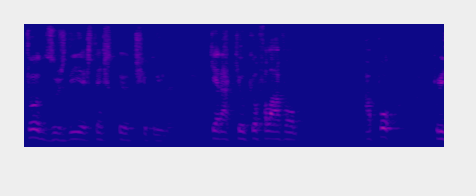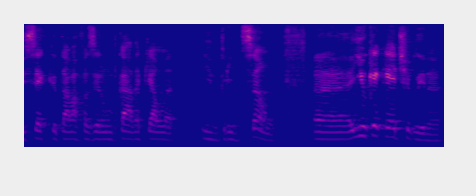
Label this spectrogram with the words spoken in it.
todos os dias, tens que ter disciplina. Que era aquilo que eu falava há pouco. Por isso é que estava a fazer um bocado aquela introdução. Uh, e o que é que é a disciplina?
